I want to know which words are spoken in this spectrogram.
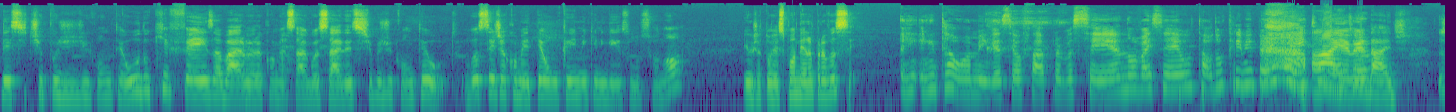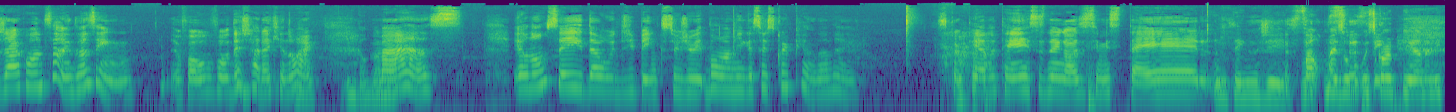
desse tipo de, de, conteúdo? O que fez a Bárbara começar a gostar desse tipo de conteúdo? Você já cometeu um crime que ninguém solucionou? Eu já tô respondendo para você. En- Então, amiga, se eu falar pra você, não vai ser o tal do crime perfeito. Ah, né, é verdade. Já aconteceu. Então, assim, eu vou, vou deixar aqui no ar. Então, tá. Mas eu não sei da onde bem que surgiu. Bom, amiga, sou escorpiana, né? Escorpiano tem esses negócios, esse mistério. Entendi. Ma- Mas, o, o escorpiano, ele,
